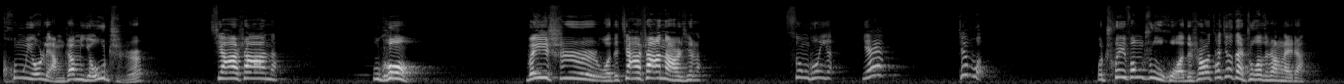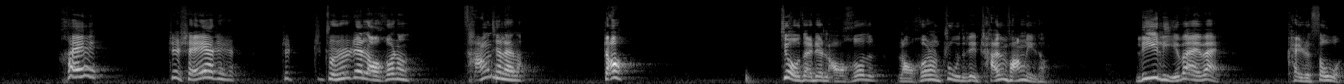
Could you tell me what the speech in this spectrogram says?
空有两张油纸，袈裟呢？悟空，为师，我的袈裟哪儿去了？孙悟空一看，耶，这我，我吹风助火的时候，他就在桌子上来着。嘿。这谁呀？这是，这这准是这老和尚藏起来了。找，就在这老和子老和尚住的这禅房里头，里里外外开始搜啊。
